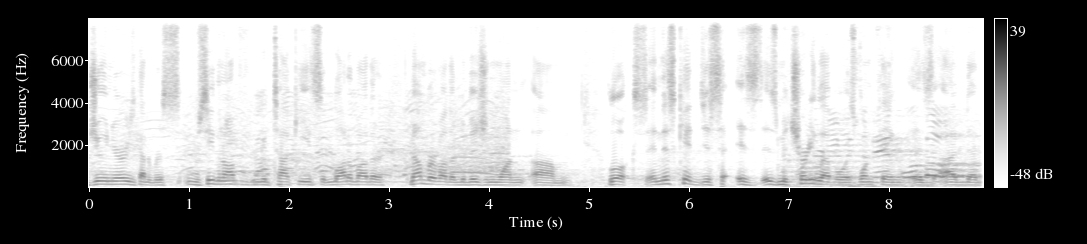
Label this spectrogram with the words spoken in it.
junior. He's got a receiving offer from Kentucky. It's a lot of other number of other Division One um, looks, and this kid just his, his maturity level is one thing is I've, I've,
